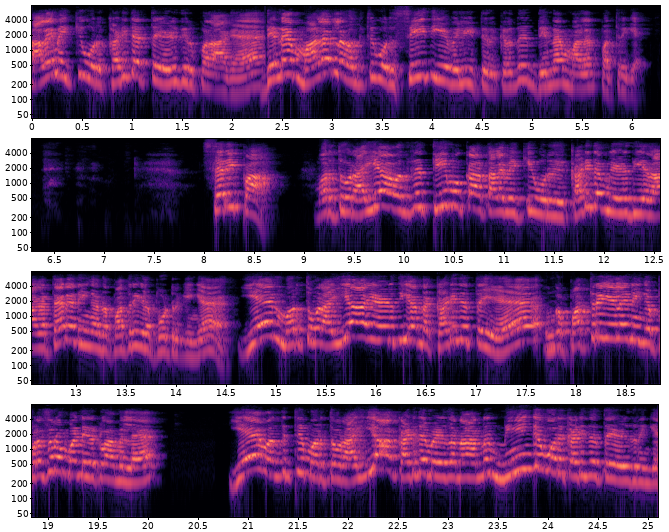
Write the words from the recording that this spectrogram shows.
தலைமைக்கு ஒரு கடிதத்தை எழுதியிருப்பதாக தினமலர்ல வந்துட்டு ஒரு செய்தியை வெளியிட்டு இருக்கிறது தினமலர் பத்திரிகை. சரிப்பா. மருத்துவர் ஐயா வந்துட்டு திமுக தலைமைக்கு ஒரு கடிதம் எழுதியதாகத்தானே நீங்க அந்த பத்திரிகையில போட்டிருக்கீங்க? ஏன் மருத்துவர் ஐயா எழுதிய அந்த கடிதத்தையே உங்க பத்திரிகையில நீங்க பிரசுரம் பண்ணிருக்கலாம் இல்ல? ஏன் வந்துட்டு மருத்துவர் ஐயா கடிதம் எழுதினான்னு நீங்க ஒரு கடிதத்தை எழுதுறீங்க?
